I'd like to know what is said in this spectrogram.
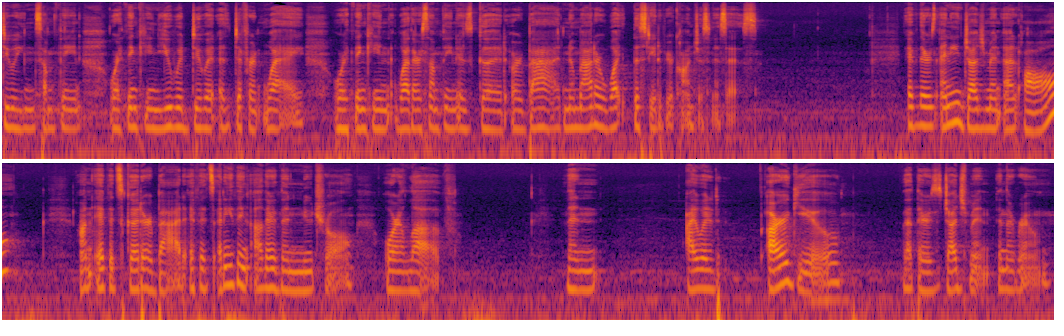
doing something or thinking you would do it a different way or thinking whether something is good or bad no matter what the state of your consciousness is? If there's any judgment at all on if it's good or bad if it's anything other than neutral or love then i would argue that there's judgment in the room.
